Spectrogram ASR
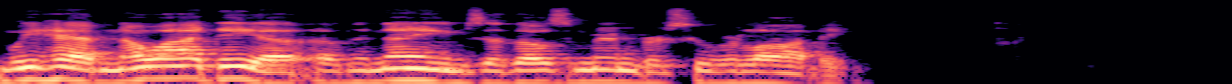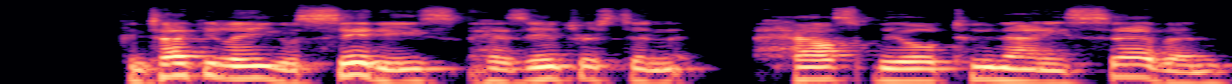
We have no idea of the names of those members who were lobbying. Kentucky League of Cities has interest in House Bill 297,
